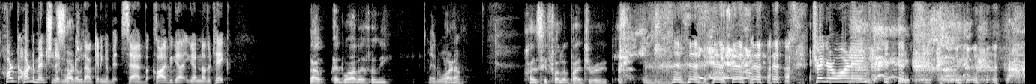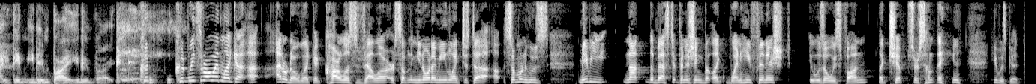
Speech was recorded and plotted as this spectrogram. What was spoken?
hard to, hard to mention Eduardo Sad. without getting a bit sad. But Clive, you got you got another take? No, Eduardo for me. Eduardo. Closely followed by Giroud. Trigger warning. ah, he didn't. He didn't bite. He didn't bite. could could we throw in like a, a I don't know, like a Carlos Vela or something? You know what I mean? Like just a, a someone who's maybe not the best at finishing, but like when he finished, it was always fun, like chips or something. he was good.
